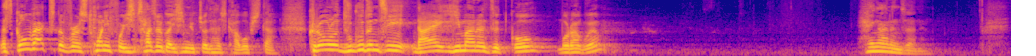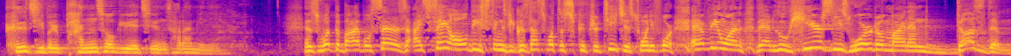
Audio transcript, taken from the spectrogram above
Let's go back to the verse 24, 24절과 26절 다시 가봅시다. 그러므로 누구든지 나의 이 말을 듣고 뭐라고요? 행하는 자는 그 집을 반석 위에 지은 사람이니. That's what the Bible says. I say all these things because that's what the scripture teaches. 24. Everyone then who hears these word of mine and does them,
